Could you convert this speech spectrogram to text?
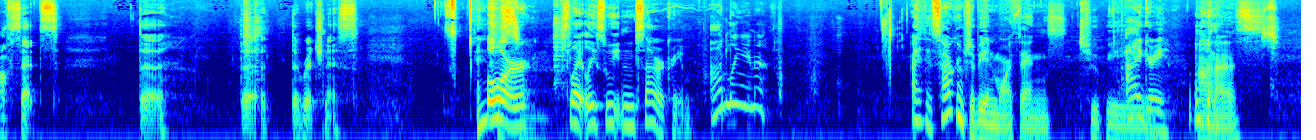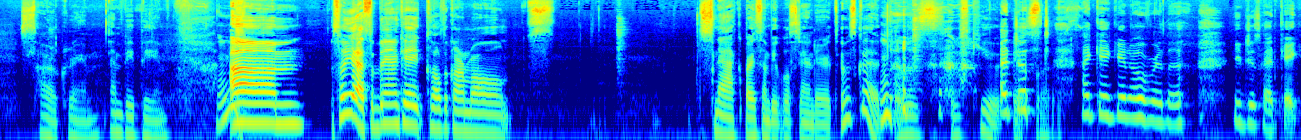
offsets the the the richness. Or slightly sweetened sour cream. Oddly enough, I think sour cream should be in more things. To be, I agree. honest, sour cream MVP. Mm. Um. So yeah, so banana cake, salted caramel, s- snack by some people's standards. It was good. It was. It was cute. I just. I can't get over the you just had cake.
